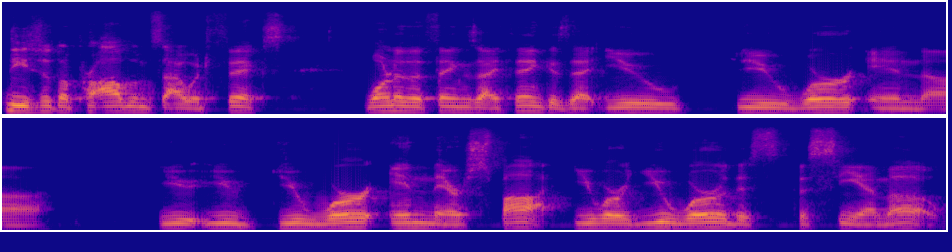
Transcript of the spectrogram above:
these are the problems I would fix. One of the things I think is that you you were in uh, you you you were in their spot. You were you were this the cmo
